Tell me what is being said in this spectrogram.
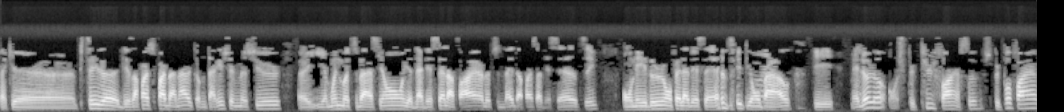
Fait que euh, puis tu sais des affaires super banales comme t'arrives chez le monsieur, il y a moins de motivation, il y a de la vaisselle à faire, là, tu l'aides à faire sa vaisselle, tu sais. On est deux, on fait la vaisselle, puis on parle. Puis, mais là, là, je peux plus faire ça. Je peux pas faire,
